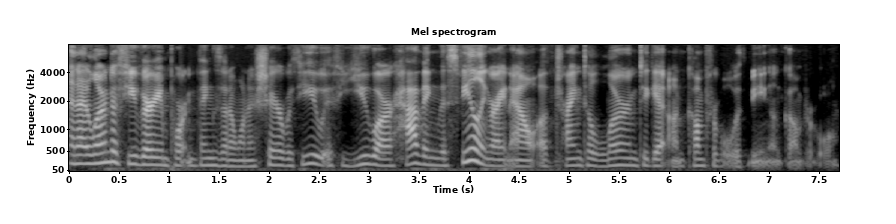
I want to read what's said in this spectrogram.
And I learned a few very important things that I want to share with you if you are having this feeling right now of trying to learn to get uncomfortable with being uncomfortable.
